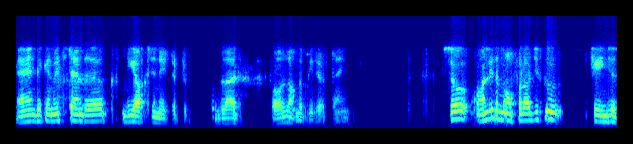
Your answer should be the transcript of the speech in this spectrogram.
And they can withstand the deoxygenated blood for a longer period of time. So only the morphological changes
